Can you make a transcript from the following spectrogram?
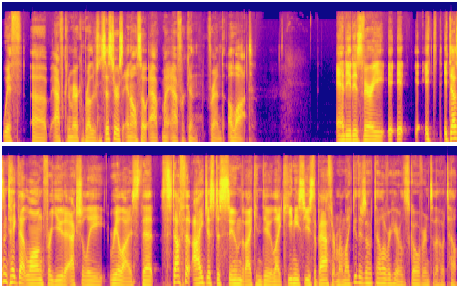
with uh, African American brothers and sisters, and also my African friend a lot. And it is very it, it it it doesn't take that long for you to actually realize that stuff that I just assume that I can do, like he needs to use the bathroom. I'm like, dude, there's a hotel over here. Let's go over into the hotel.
